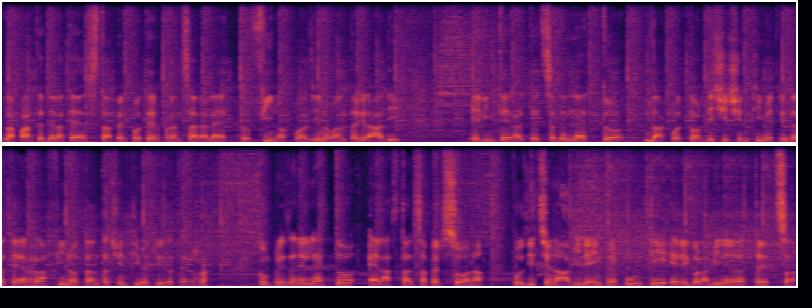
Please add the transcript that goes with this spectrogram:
la parte della testa per poter pranzare a letto fino a quasi 90 gradi e l'intera altezza del letto da 14 cm da terra fino a 80 cm da terra. Compresa nel letto è l'asta alza persona, posizionabile in tre punti e regolabile nell'altezza.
